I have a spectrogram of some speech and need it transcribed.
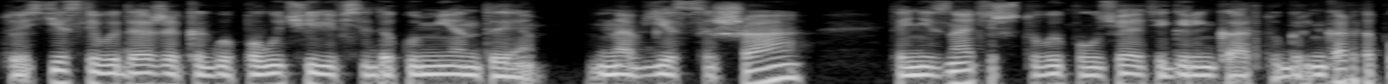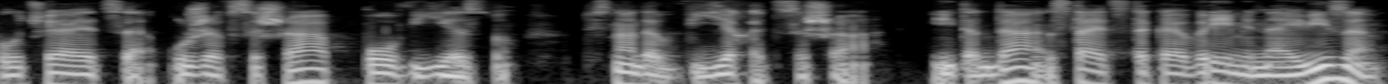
То есть, если вы даже как бы получили все документы на въезд в США, это не значит, что вы получаете грин-карту. Грин-карта получается уже в США по въезду. То есть надо въехать в США. И тогда ставится такая временная виза,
